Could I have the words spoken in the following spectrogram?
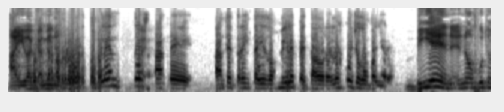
Ahí va camino. Roberto Meléndez ante ante 32 mil espectadores. Lo escucho, compañero. Bien, no, justo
